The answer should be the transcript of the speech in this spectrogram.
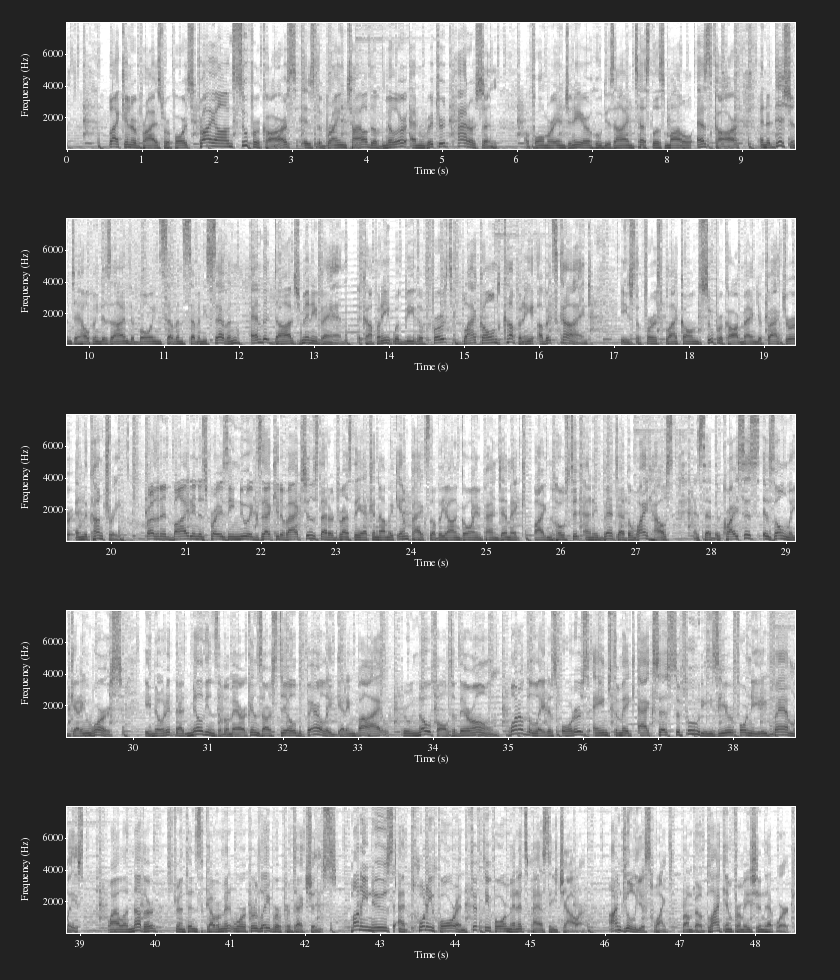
Black Enterprise reports Trion Supercars is the brainchild of Miller and Richard Patterson, a former engineer who designed Tesla's Model S car, in addition to helping design the Boeing 777 and the Dodge minivan. The company would be the first black owned company of its kind. He's the first black owned supercar manufacturer in the country. President Biden is praising new executive actions that address the economic impacts of the ongoing pandemic. Biden hosted an event at the White House and said the crisis is only getting worse. He noted that millions of Americans are still barely getting by through no fault of their own. One of the latest orders aims to make access to food easier for needy families, while another strengthens government worker labor protections. Money news at 24 and 54 minutes past each hour. I'm Julius White from the Black Information Network.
